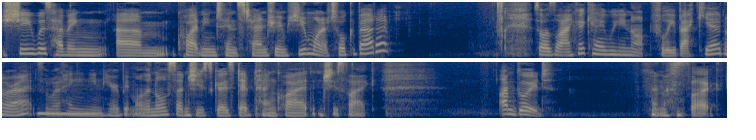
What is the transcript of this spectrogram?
she was having um, quite an intense tantrum. She didn't want to talk about it. So I was like, okay, well, you're not fully back yet. All right. So we're hanging in here a bit more. Then all of a sudden she just goes deadpan quiet and she's like, I'm good. And I was like,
